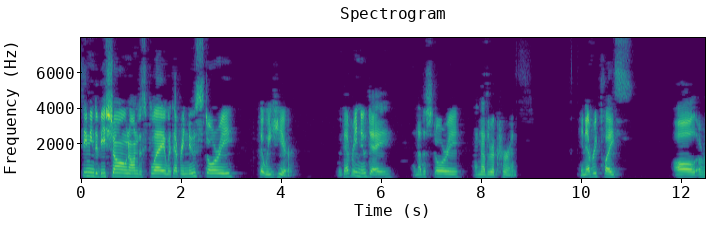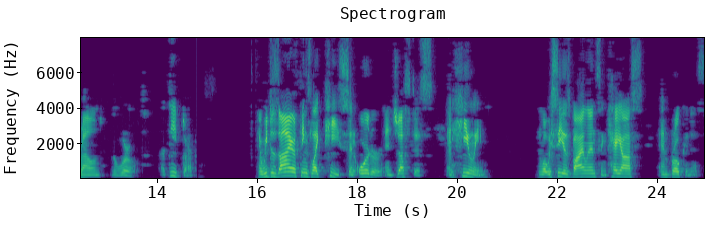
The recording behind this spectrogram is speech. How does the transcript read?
seeming to be shown on display with every news story that we hear, with every new day, another story, another occurrence, in every place, all around the world. A deep darkness. And we desire things like peace and order and justice and healing. And what we see is violence and chaos and brokenness.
